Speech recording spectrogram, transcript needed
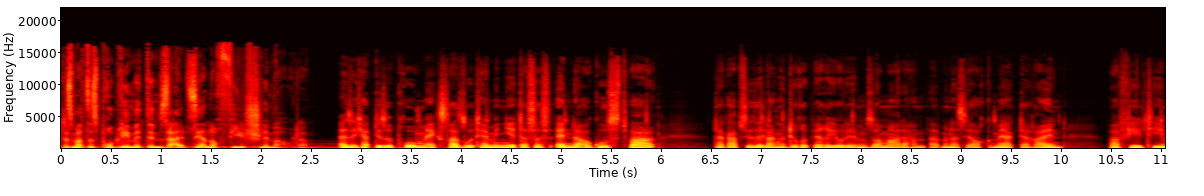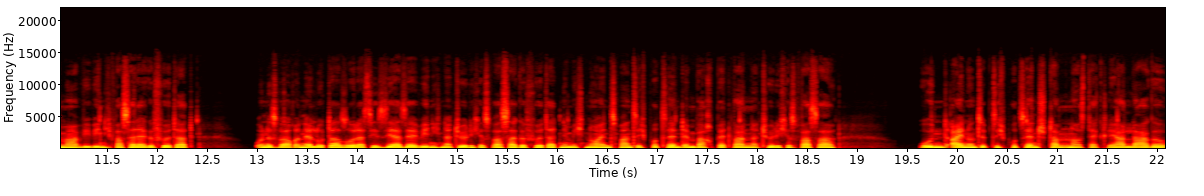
Das macht das Problem mit dem Salz ja noch viel schlimmer, oder? Also ich habe diese Proben extra so terminiert, dass es Ende August war. Da gab es diese lange Dürreperiode im Sommer, da hat man das ja auch gemerkt, der Rhein war viel Thema, wie wenig Wasser der geführt hat. Und es war auch in der Luther so, dass sie sehr, sehr wenig natürliches Wasser geführt hat, nämlich 29 Prozent im Bachbett waren natürliches Wasser und 71 Prozent stammten aus der Kläranlage.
